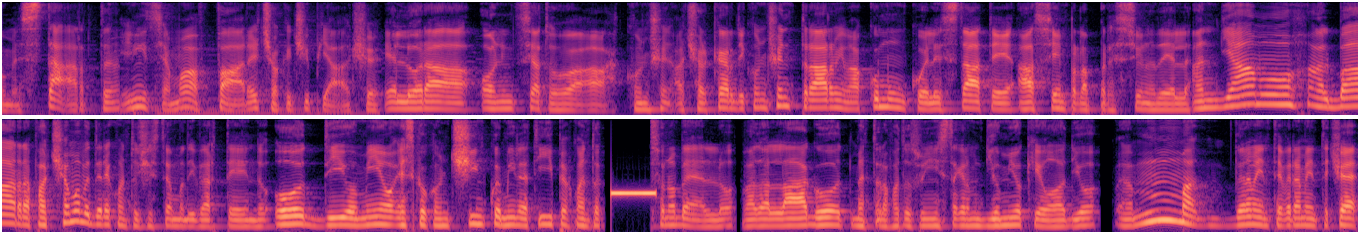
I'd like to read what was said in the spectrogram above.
come start, iniziamo a fare ciò che ci piace. E allora ho iniziato a, concen- a cercare di concentrarmi, ma comunque l'estate ha sempre la pressione del andiamo al bar, facciamo vedere quanto ci stiamo divertendo. Oddio mio, esco con 5.000 tipi, quanto c***o sono bello. Vado al lago, metto la foto su Instagram, Dio mio che odio. Eh, mm, ma veramente, veramente, cioè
